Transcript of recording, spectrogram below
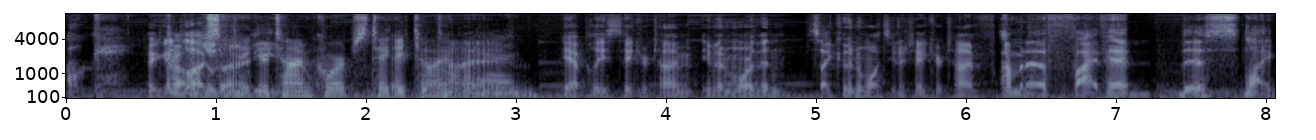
Okay. Okay, good luck. Sorry. Take your time, corpse. Take, Take your your time. time. Yeah, please take your time even more than Sykkuno wants you to take your time. I'm gonna five head this like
